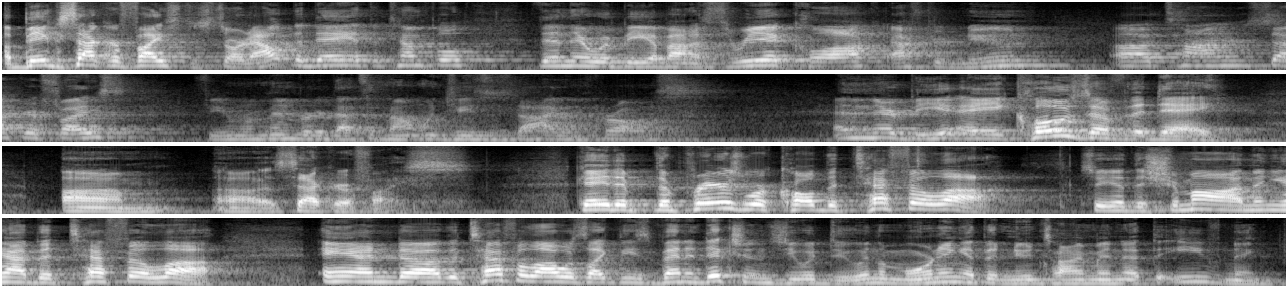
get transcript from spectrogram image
a big sacrifice to start out the day at the temple. Then there would be about a 3 o'clock afternoon uh, time sacrifice. If you remember, that's about when Jesus died on the cross. And then there'd be a close of the day um, uh, sacrifice. Okay, the, the prayers were called the tefillah. So you had the Shema, and then you had the tefillah. And uh, the tefillah was like these benedictions you would do in the morning, at the noontime, and at the evening.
